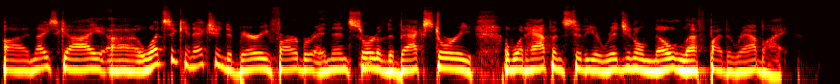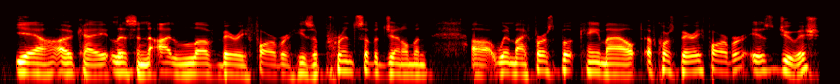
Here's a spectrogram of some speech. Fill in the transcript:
Uh, nice guy. Uh, what's the connection to Barry Farber, and then sort of the backstory of what happens to the original note left by the rabbi. Yeah, okay. Listen, I love Barry Farber. He's a prince of a gentleman. Uh, when my first book came out, of course, Barry Farber is Jewish,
